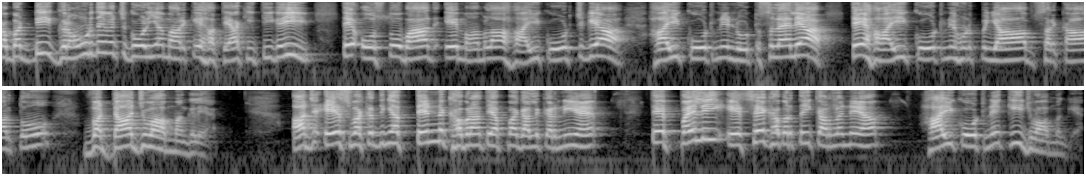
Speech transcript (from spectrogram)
ਕਬੱਡੀ ਗਰਾਊਂਡ ਦੇ ਵਿੱਚ ਗੋਲੀਆਂ ਮਾਰ ਕੇ ਹੱਤਿਆ ਕੀਤੀ ਗਈ ਤੇ ਉਸ ਤੋਂ ਬਾਅਦ ਇਹ ਮਾਮਲਾ ਹਾਈ ਕੋਰਟ 'ਚ ਗਿਆ। ਹਾਈ ਕੋਰਟ ਨੇ ਨੋਟਿਸ ਲੈ ਲਿਆ ਤੇ ਹਾਈ ਕੋਰਟ ਨੇ ਹੁਣ ਪੰਜਾਬ ਸਰਕਾਰ ਤੋਂ ਵੱਡਾ ਜਵਾਬ ਮੰਗ ਲਿਆ। ਅੱਜ ਇਸ ਵਕਤ ਦੀਆਂ ਤਿੰਨ ਖਬਰਾਂ ਤੇ ਆਪਾਂ ਗੱਲ ਕਰਨੀ ਹੈ ਤੇ ਪਹਿਲੀ ਇਸੇ ਖਬਰ ਤੇ ਹੀ ਕਰ ਲੈਂਦੇ ਆ ਹਾਈ ਕੋਰਟ ਨੇ ਕੀ ਜਵਾਬ ਮੰਗਿਆ?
